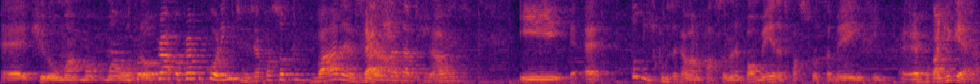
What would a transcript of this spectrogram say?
É, tirou uma, uma, uma O, outra. o próprio Corinthians já passou por várias, Já, várias adaptações. E é, todos os clubes acabaram passando, né? Palmeiras passou também, enfim. É por causa de guerra.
